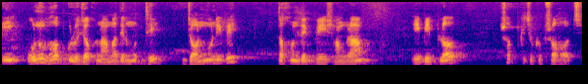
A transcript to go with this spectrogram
এই অনুভবগুলো যখন আমাদের মধ্যে জন্ম নেবে, তখন দেখবে এই সংগ্রাম, এই বিপ্লব সব কিছু খুব সহজ।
